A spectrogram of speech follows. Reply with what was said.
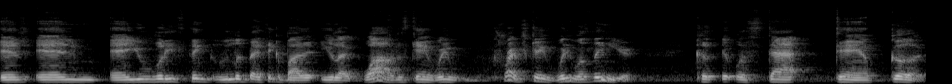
And and and you really think you look back think about it, you're like, wow, this game really this game really was linear. Cause it was that damn good.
